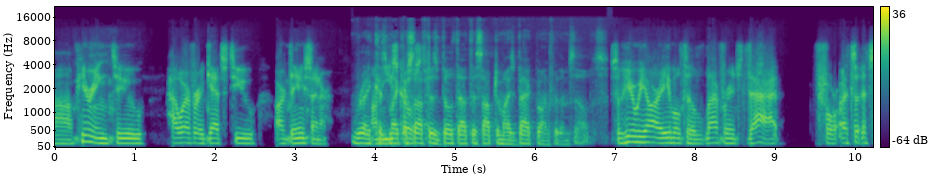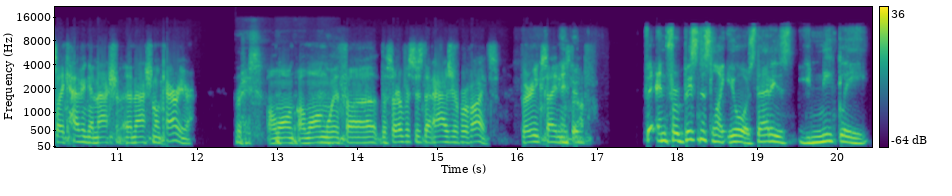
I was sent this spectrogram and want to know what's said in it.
uh, peering to however it gets to our data center. Right, because Microsoft Coast. has built out this optimized backbone for themselves. So here we are able to leverage that for it's it's like having a national a national carrier, right? along along with uh, the services that Azure provides. Very exciting and stuff. For, and for a business like yours, that is uniquely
